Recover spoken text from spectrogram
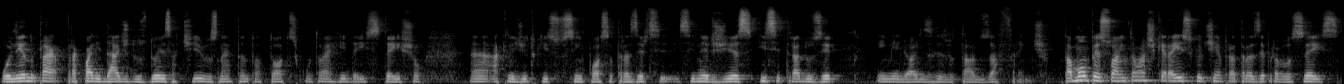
olhando para a qualidade dos dois ativos, né, tanto a TOTUS quanto a RD Station, uh, acredito que isso sim possa trazer sinergias e se traduzir em melhores resultados à frente. Tá bom, pessoal? Então acho que era isso que eu tinha para trazer para vocês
